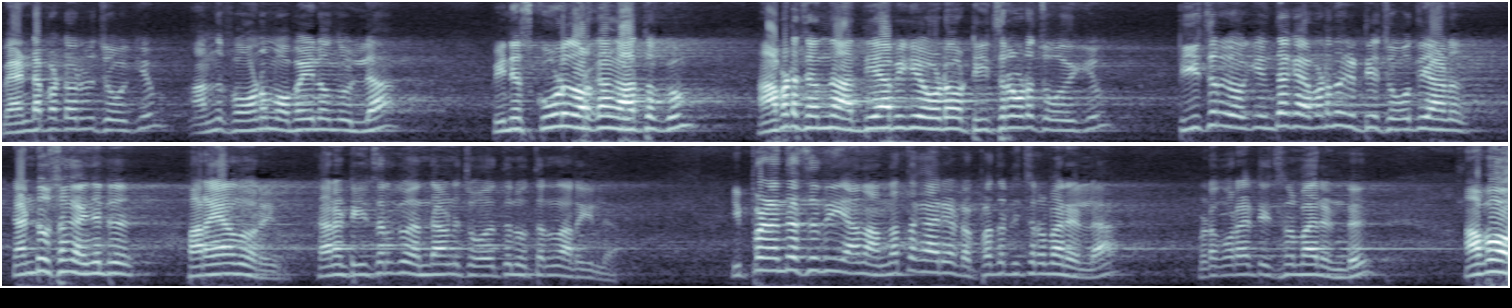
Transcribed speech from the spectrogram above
വേണ്ടപ്പെട്ടവരോട് ചോദിക്കും. അന്ന് ഫോണും മൊബൈലൊന്നുമില്ല പിന്നെ സ്കൂൾ തുറക്കാൻ കാത്തുക്കും. അവിടെ ചെന്ന് അധ്യാപികയോടോ ടീച്ചറോടോ ചോദിക്കും. ടീച്ചർ ചോദിക്കും ഇതൊക്കെ എവിടെ നിന്ന് കിട്ടിയ ചോദ്യമാണ്? രണ്ടു ദിവസം കഴിഞ്ഞിട്ട് പറയാമെന്ന് പറയും. കാരണം ടീച്ചർക്കും എന്താണ് ചോദ്യത്തിന് ഉത്തരം അറിയില്ല ഇപ്പോഴെന്താ സ്ഥിതി? അത് അന്നത്തെ കാര്യം ഇപ്പോഴത്തെ ടീച്ചർമാരല്ല. ഇവിടെ കുറേ ടീച്ചർമാരുണ്ട്. അപ്പോൾ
